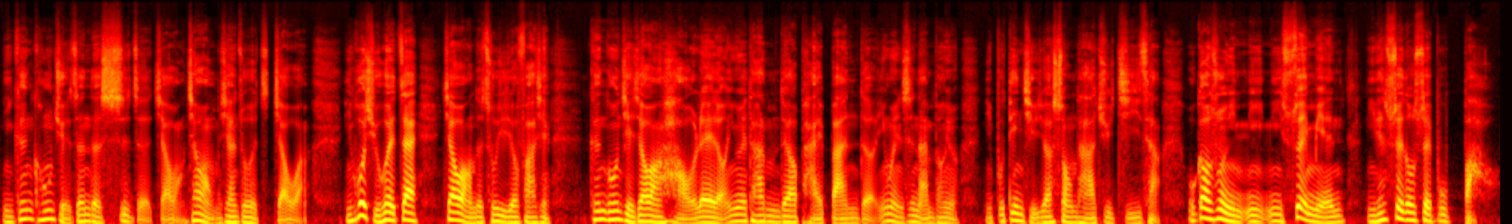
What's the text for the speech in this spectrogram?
你跟空姐真的试着交往，交往。我们现在做的交往，你或许会在交往的初期就发现。跟空姐交往好累哦，因为他们都要排班的。因为你是男朋友，你不定期就要送她去机场。我告诉你，你你睡眠，你连睡都睡不饱，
